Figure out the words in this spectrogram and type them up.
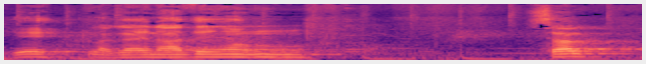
Okay, lagay natin yung self.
